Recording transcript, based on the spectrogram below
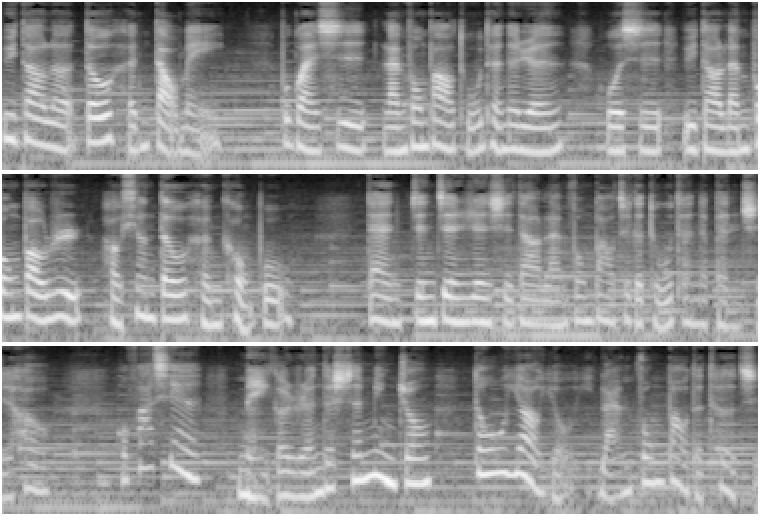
遇到了都很倒霉，不管是蓝风暴图腾的人，或是遇到蓝风暴日，好像都很恐怖。但真正认识到蓝风暴这个图腾的本质后，我发现每个人的生命中都要有蓝风暴的特质，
